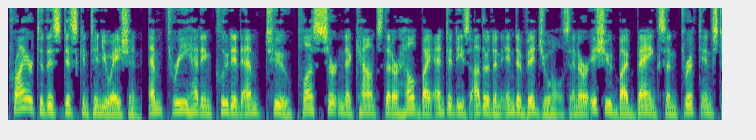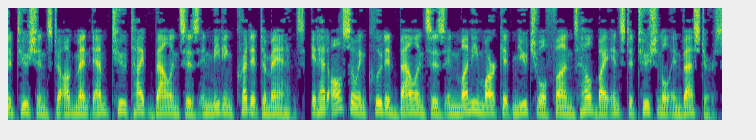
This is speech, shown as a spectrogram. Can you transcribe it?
Prior to this discontinuation, M3 had included M2 plus certain accounts that are held by entities other than individuals and are issued by banks and thrift institutions to augment M2 type balances in meeting credit demands. It had also included balances in money market mutual funds held by institutional investors.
